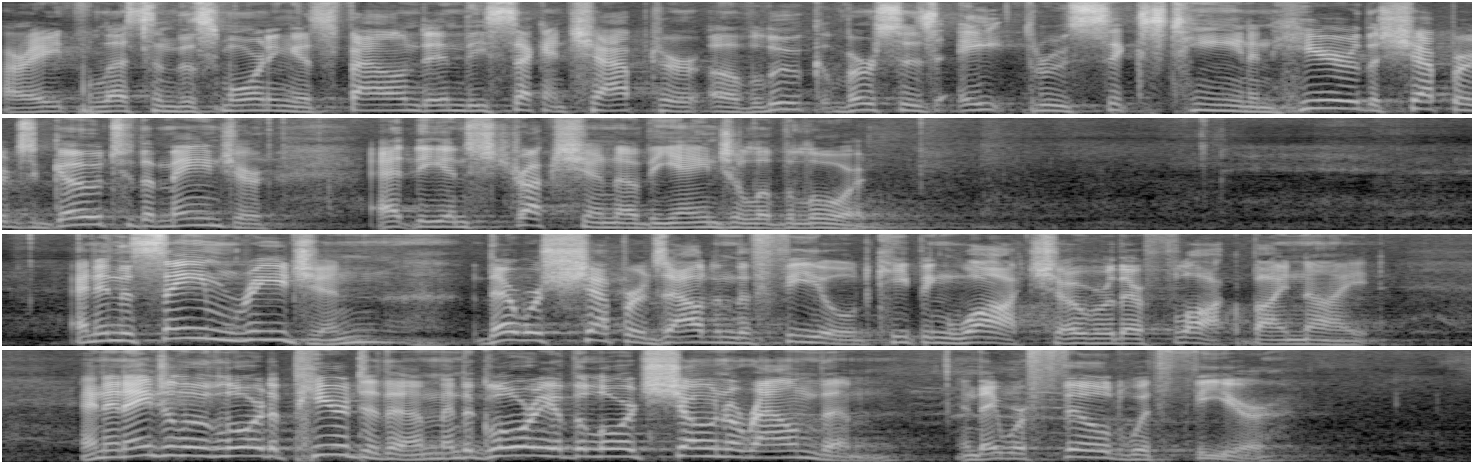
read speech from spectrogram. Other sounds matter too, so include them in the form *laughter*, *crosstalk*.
Our eighth lesson this morning is found in the second chapter of Luke, verses 8 through 16. And here the shepherds go to the manger at the instruction of the angel of the Lord. And in the same region, there were shepherds out in the field keeping watch over their flock by night. And an angel of the Lord appeared to them, and the glory of the Lord shone around them, and they were filled with fear.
